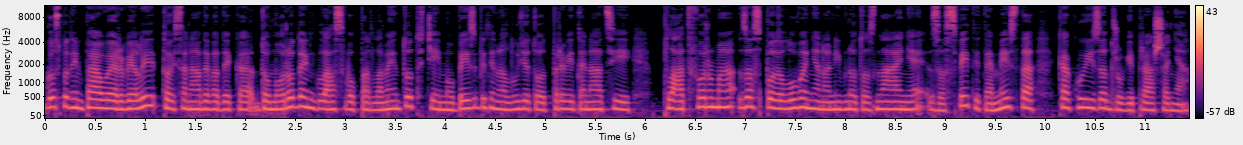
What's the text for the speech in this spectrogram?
Господин Пауер вели, тој се надева дека домороден глас во парламентот ќе им обезбеди на луѓето од првите нации платформа за споделување на нивното знаење за светите места, како и за други прашања.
